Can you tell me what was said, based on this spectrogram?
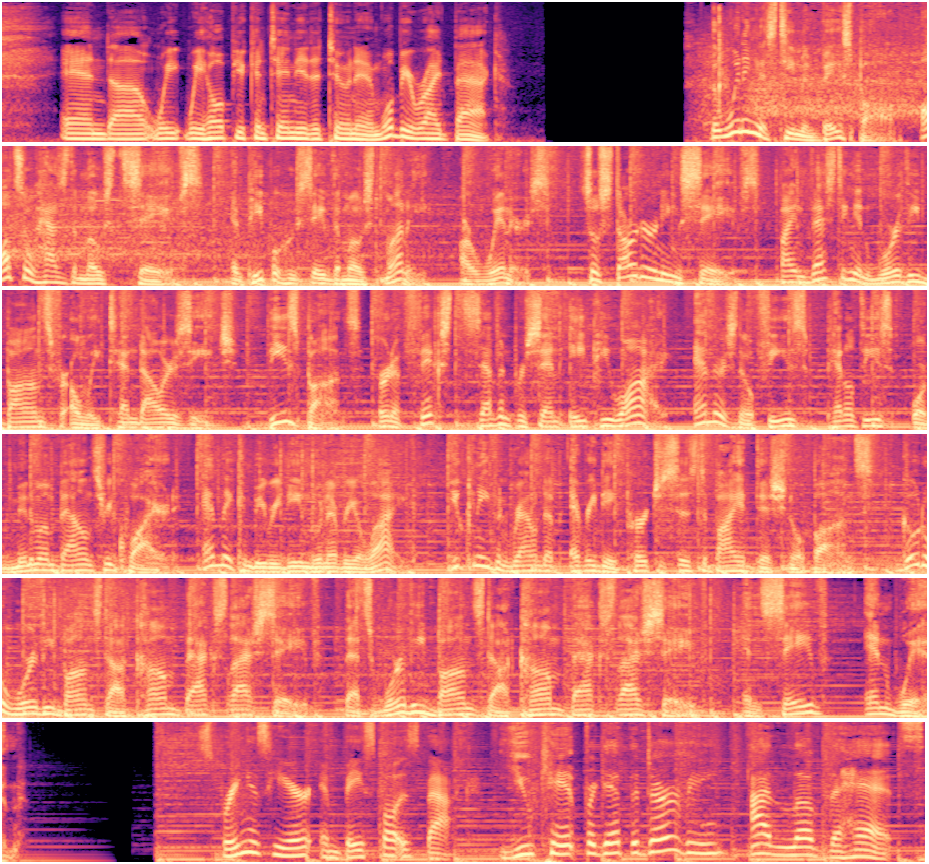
And uh, we, we hope you continue to tune in. We'll be right back. The winningest team in baseball also has the most saves, and people who save the most money are winners. So start earning saves by investing in worthy bonds for only $10 each. These bonds earn a fixed 7% APY, and there's no fees, penalties, or minimum balance required, and they can be redeemed whenever you like. You can even round up everyday purchases to buy additional bonds. Go to worthybonds.com backslash save. That's worthybonds.com backslash save and save and win. Spring is here and baseball is back. You can't forget the Derby. I love the hats.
